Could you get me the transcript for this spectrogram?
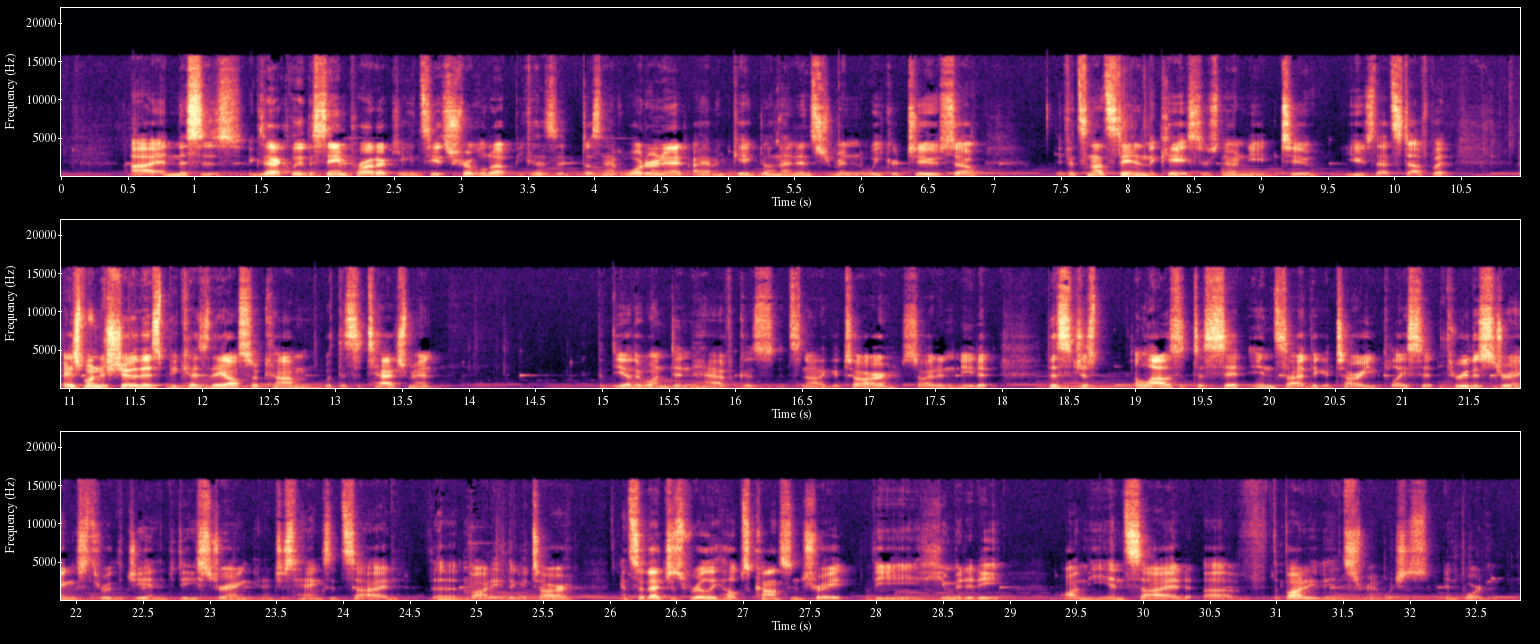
Uh, and this is exactly the same product. You can see it's shriveled up because it doesn't have water in it. I haven't gigged on that instrument in a week or two, so if it's not staying in the case, there's no need to use that stuff. But I just wanted to show this because they also come with this attachment that the other one didn't have because it's not a guitar, so I didn't need it. This just allows it to sit inside the guitar. You place it through the strings, through the G and the D string, and it just hangs inside the body of the guitar. And so that just really helps concentrate the humidity on the inside of the body of the instrument, which is important.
